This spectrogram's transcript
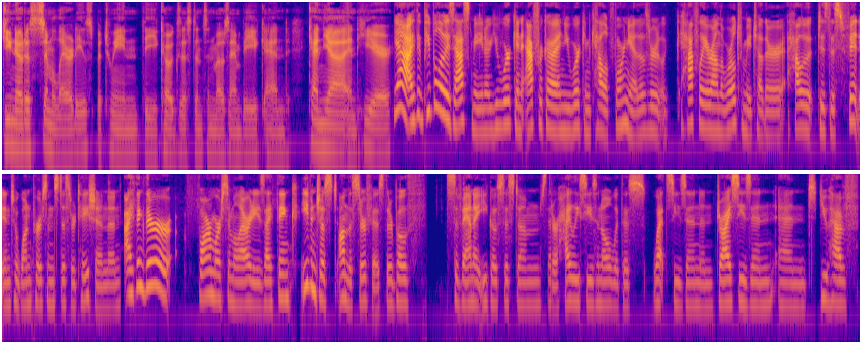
Do you notice similarities between the coexistence in Mozambique and Kenya and here? Yeah, I think people always ask me, you know, you work in Africa and you work in California. Those are like halfway around the world from each other. How does this fit into one person's dissertation? And I think there are far more similarities. I think even just on the surface, they're both savanna ecosystems that are highly seasonal with this wet season and dry season. And you have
